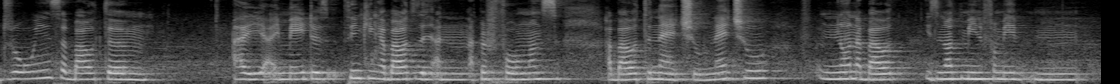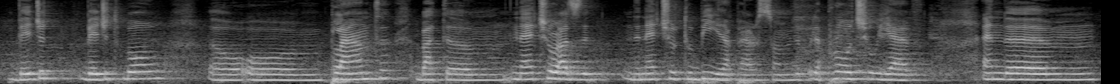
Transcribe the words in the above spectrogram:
drawings about, um, I, I made uh, thinking about the, a performance about nature. Nature, known about, is not mean for me um, veget, vegetable, or um, plant, but um, nature as the, the, nature to be a person, the, the approach we have. And um,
